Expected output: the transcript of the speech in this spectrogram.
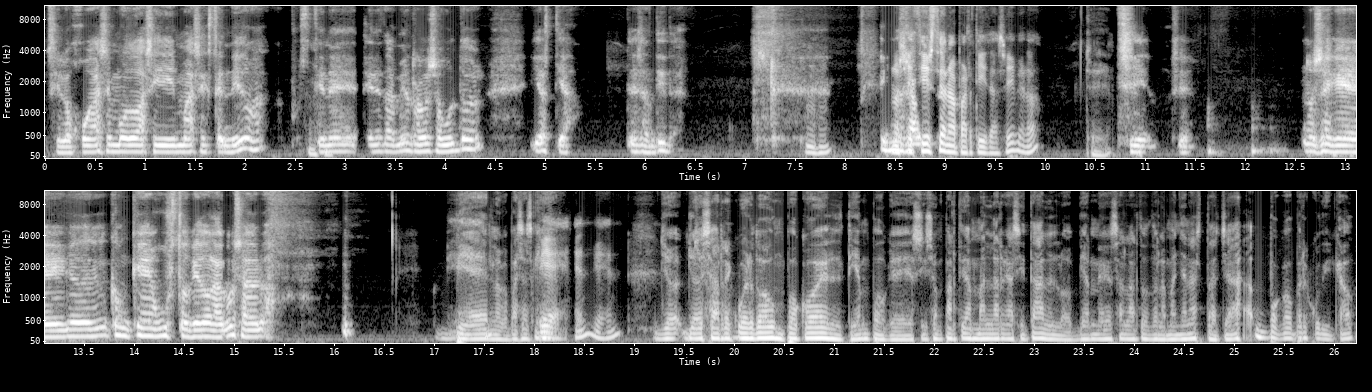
si lo juegas en modo así más extendido, ¿eh? pues tiene, tiene también roles ocultos y hostia, interesantita. Nos hiciste una partida, ¿sí? ¿Verdad? Sí. Sí, sí. No sé qué, con qué gusto quedó la cosa, pero... Bien, lo que pasa es que. Bien, bien. Yo, yo esa recuerdo un poco el tiempo, que si son partidas más largas y tal, los viernes a las 2 de la mañana estás ya un poco perjudicado.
